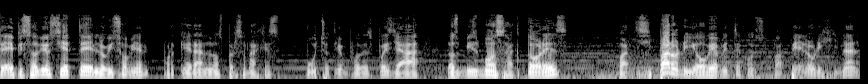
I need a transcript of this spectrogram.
episodio 7 lo hizo bien, porque eran los personajes mucho tiempo después, ya los mismos actores participaron y obviamente con su papel original.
